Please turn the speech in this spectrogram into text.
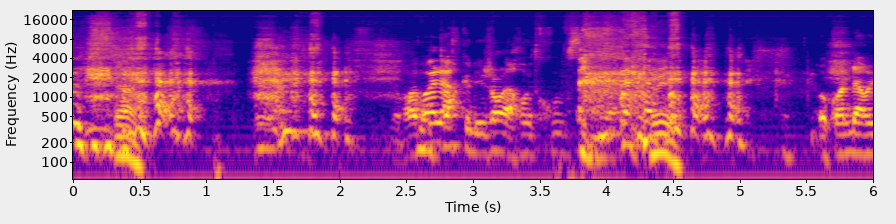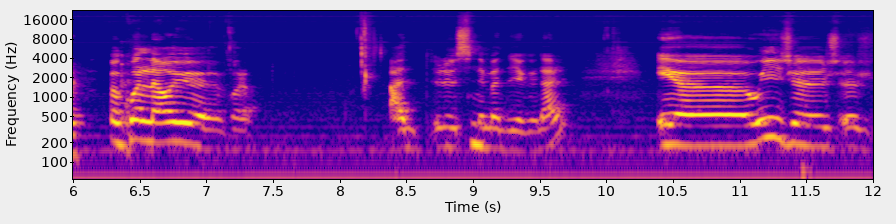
J'ai vraiment Voilà. peur que les gens la retrouvent. c'est- Oui. Au coin de la rue. au coin de la rue, euh, voilà. À le cinéma diagonal. Et euh, oui, je, je- je-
